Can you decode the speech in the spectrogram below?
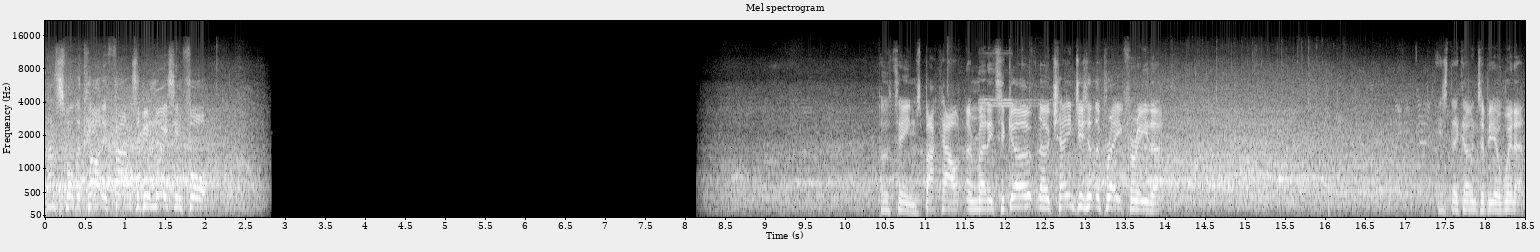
That's what the Cardiff fans have been waiting for. Both teams back out and ready to go. No changes at the break for either. Is there going to be a winner?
